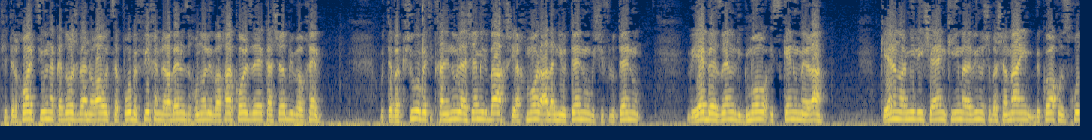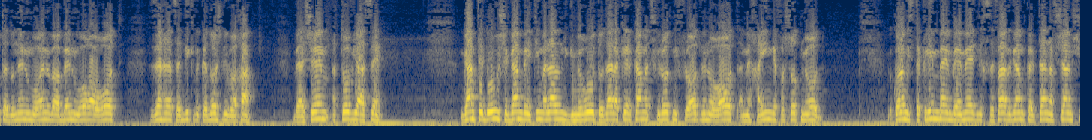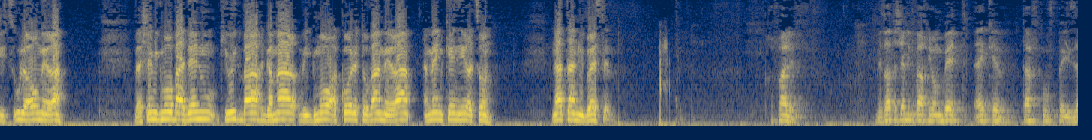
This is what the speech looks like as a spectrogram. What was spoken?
שתלכו על ציון הקדוש והנורא ותספרו בפיכם לרבנו זיכרונו לברכה כל זה כאשר בלבבכם. ותבקשו ותתחננו להשם מטבח שיחמול על עניותנו ושפלותנו, ויהיה בעזרנו לגמור עסקנו מהרה. כי אין לנו על מי להישען כי אם על אבינו שבשמיים, בכוח וזכות אדוננו מורנו ורבנו אור האורות, זכר צדיק וקדוש לברכה. והשם הטוב יעשה. גם תדעו שגם בעתים הללו נגמרו, תודה לקל, כמה תפילות נפלאות ונוראות, המחיים נפשות מאוד. וכל המסתכלים בהם באמת נחשפה וגם קלטה נפשם שיצאו לאור מהרה. והשם יגמור בעדנו, כי הוא יתברך גמר ויגמור הכל לטובה מהרה, אמן כן יהי רצון. נתן מברסלב כ"א בעזרת השם יתברך יום ב' עקב תקפ"ז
